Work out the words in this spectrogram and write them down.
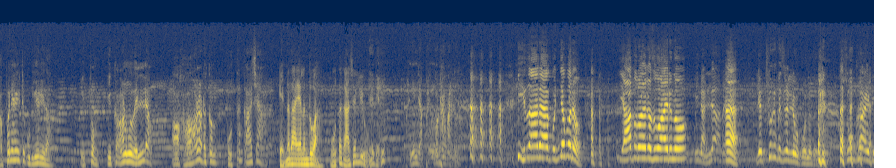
അപ്പനായിട്ട് കുടിയേറിയതാ. ഇപ്പം ഈ കാണുന്നതെല്ലാം ആ ഹാളടക്കം പുത്തൻ കാശാ. എന്നതായാലെന്തുവാ പൂത്ത കാശല്ലയോ പെണ്ണിന്റെ അപ്പൻ ഇങ്ങോട്ടാ പറഞ്ഞത് ഇതാരാ കുഞ്ഞപ്പനോ? യാത്രയൊക്കെ സുഖമായിരുന്നോ? പിന്നല്ലാതെ ആ. ലക്ഷറി ബസ്സിലല്ലോ പോകുന്നത്. സുഖമായിട്ട്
